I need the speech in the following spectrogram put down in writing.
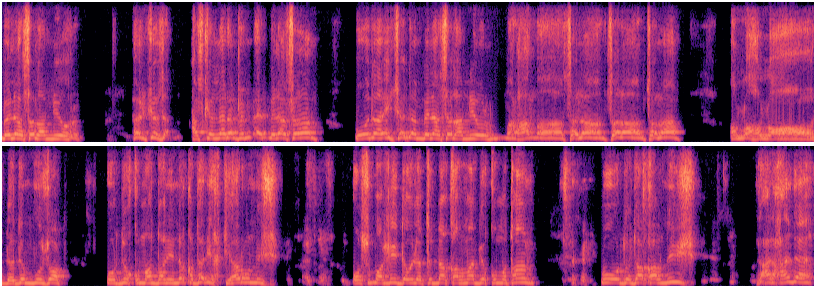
böyle selamlıyor. Herkes askerler hep böyle selam. O da içeriden böyle selamlıyor. Merhaba, selam, selam, selam. Allah Allah dedim bu zat ordu kumandanı ne kadar ihtiyar olmuş. Osmanlı devletinden kalma bir komutan bu orduda kalmış. Herhalde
